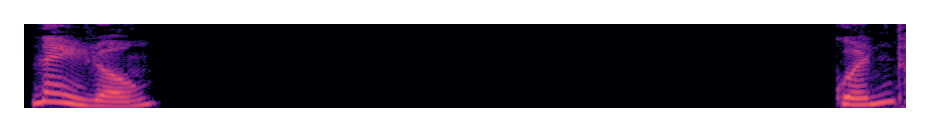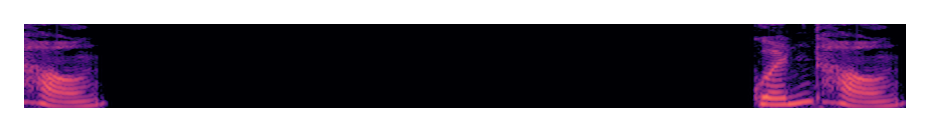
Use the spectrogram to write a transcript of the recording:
内容滚筒滚筒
